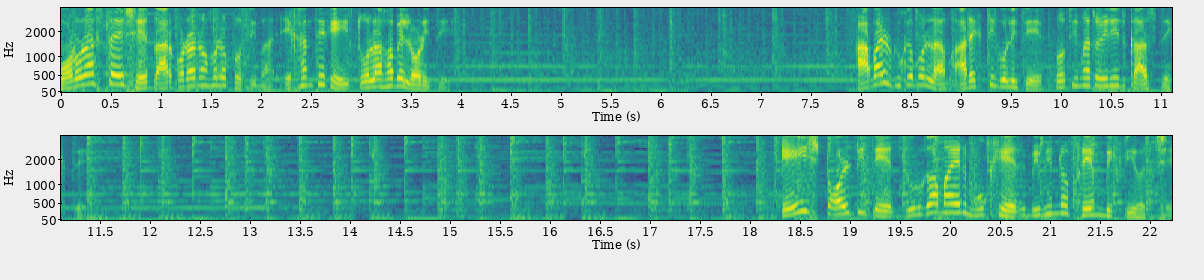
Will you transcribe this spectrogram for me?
বড় রাস্তায় এসে দাঁড় করানো হলো প্রতিমা। এখান থেকেই তোলা হবে লরিতে। আবার ঢুকে পড়লাম আরেকটি গলিতে প্রতিমা তৈরির কাজ দেখতে। এই স্টলটিতে দুর্গা মায়ের মুখের বিভিন্ন ফ্রেম বিক্রি হচ্ছে।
